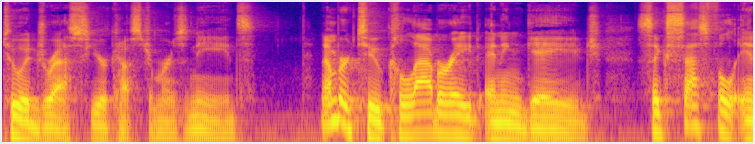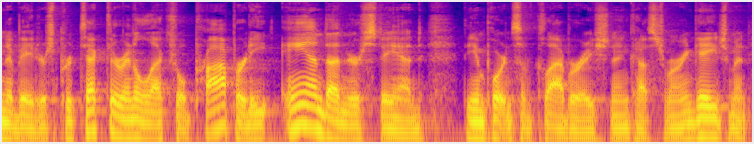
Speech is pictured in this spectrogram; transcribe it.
to address your customers' needs. Number two, collaborate and engage. Successful innovators protect their intellectual property and understand the importance of collaboration and customer engagement.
